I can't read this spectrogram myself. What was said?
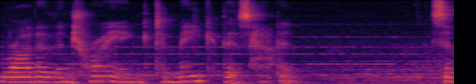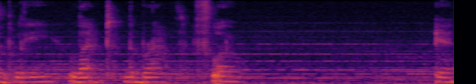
rather than trying to make this happen. Simply let the breath flow in,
